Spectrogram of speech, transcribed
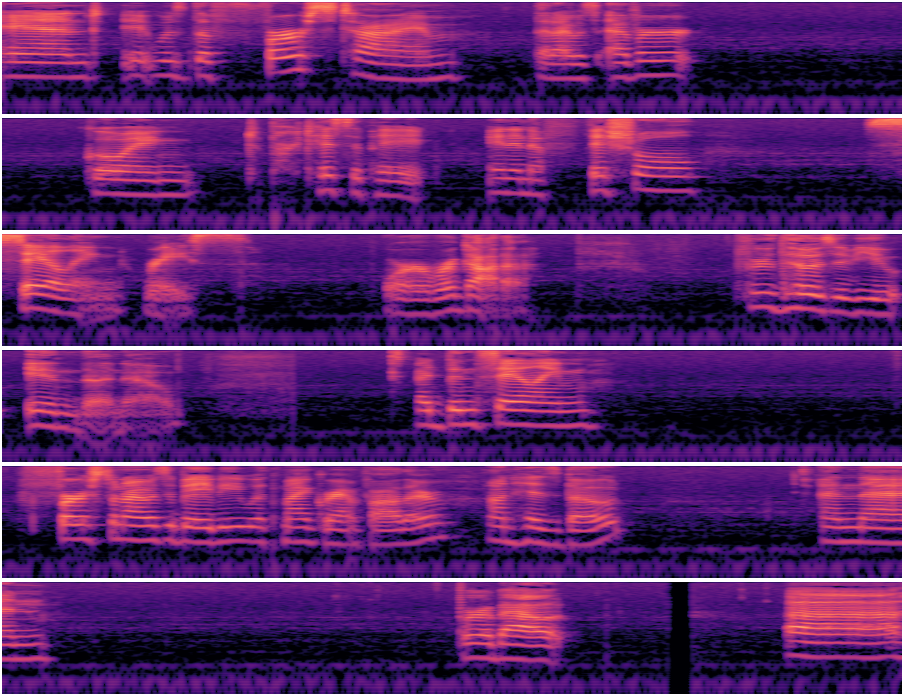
and it was the first time that I was ever going to participate in an official sailing race or a regatta, for those of you in the know. I'd been sailing first when I was a baby with my grandfather on his boat, and then for about uh,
